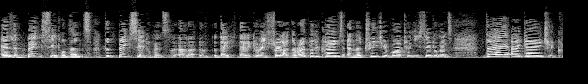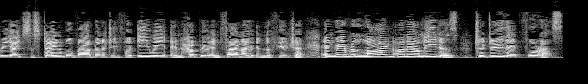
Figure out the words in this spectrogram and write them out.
And the big settlements, the big settlements uh, uh, that, that are coming through, like the Raupatu claims and the Treaty of Waitangi settlements, they are going to create sustainable viability for iwi and hapu and whānau in the future. And we're relying on our leaders to do that for us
